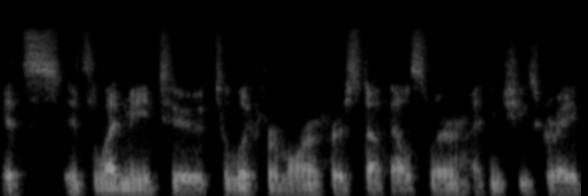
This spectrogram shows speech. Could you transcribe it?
it's it's led me to to look for more of her stuff elsewhere. I think she's great.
